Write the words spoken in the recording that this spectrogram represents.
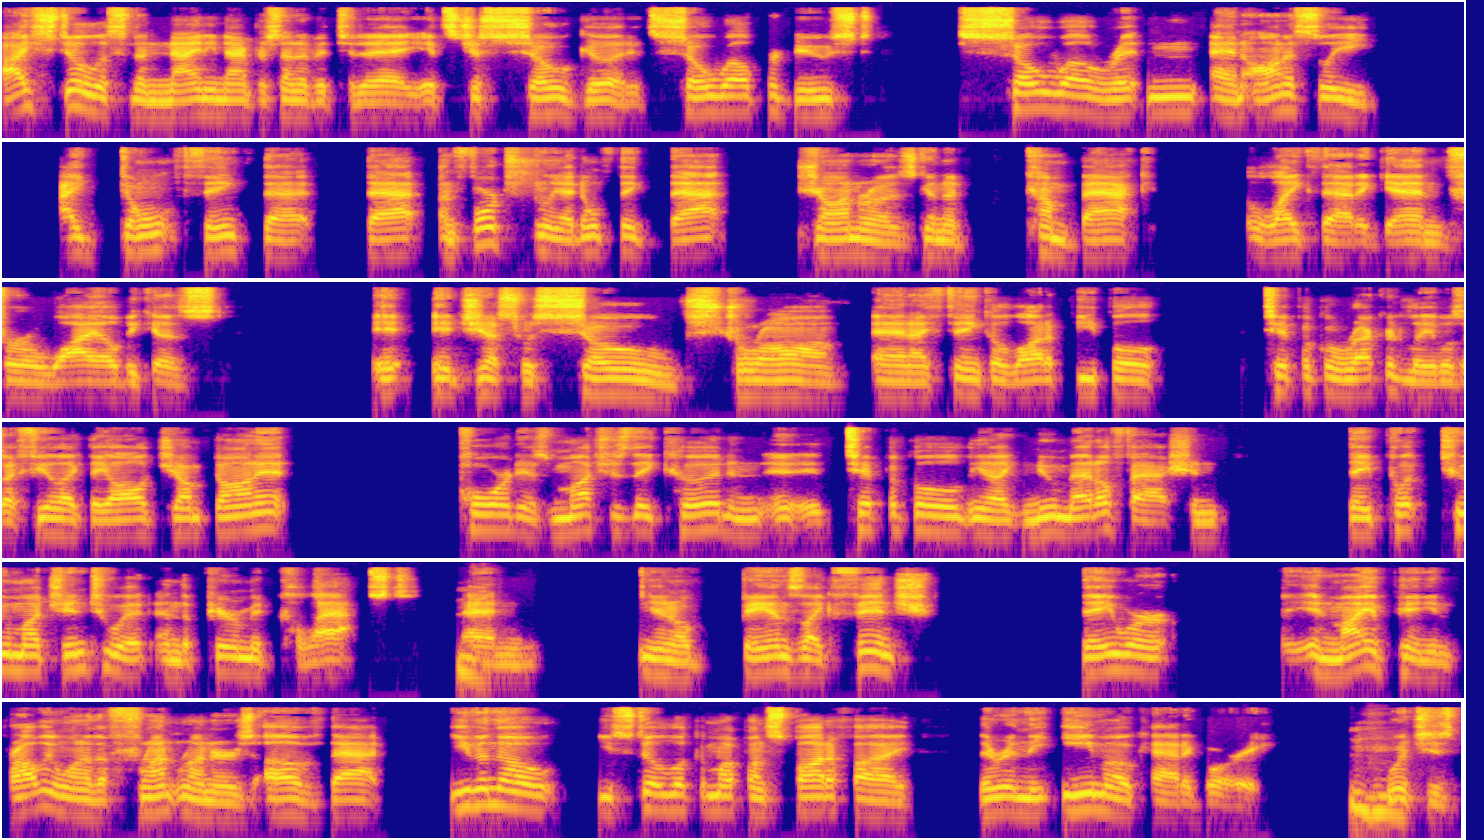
I still listen to 99% of it today. It's just so good. It's so well produced, so well written. And honestly, I don't think that that, unfortunately, I don't think that genre is going to come back like that again for a while because it, it just was so strong. And I think a lot of people, typical record labels, I feel like they all jumped on it poured as much as they could and it, typical you know like nu metal fashion they put too much into it and the pyramid collapsed mm. and you know bands like finch they were in my opinion probably one of the front runners of that even though you still look them up on spotify they're in the emo category mm-hmm. which is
